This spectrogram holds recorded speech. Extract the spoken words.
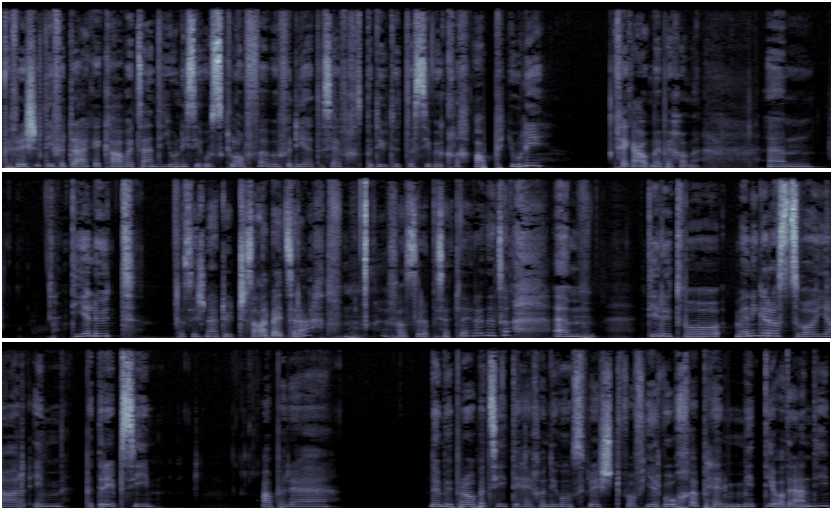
befristete Verträge hatten, die jetzt Ende Juni sind ausgelaufen, weil für die hat das einfach bedeutet, dass sie wirklich ab Juli kein Geld mehr bekommen. Ähm, die Leute, das ist ein deutsches Arbeitsrecht, falls ihr etwas lernen dazu, ähm, die Leute, die weniger als zwei Jahre im Betrieb sind, aber äh, nicht mehr Probezeit, die haben Kündigungsfrist von vier Wochen per Mitte oder Ende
